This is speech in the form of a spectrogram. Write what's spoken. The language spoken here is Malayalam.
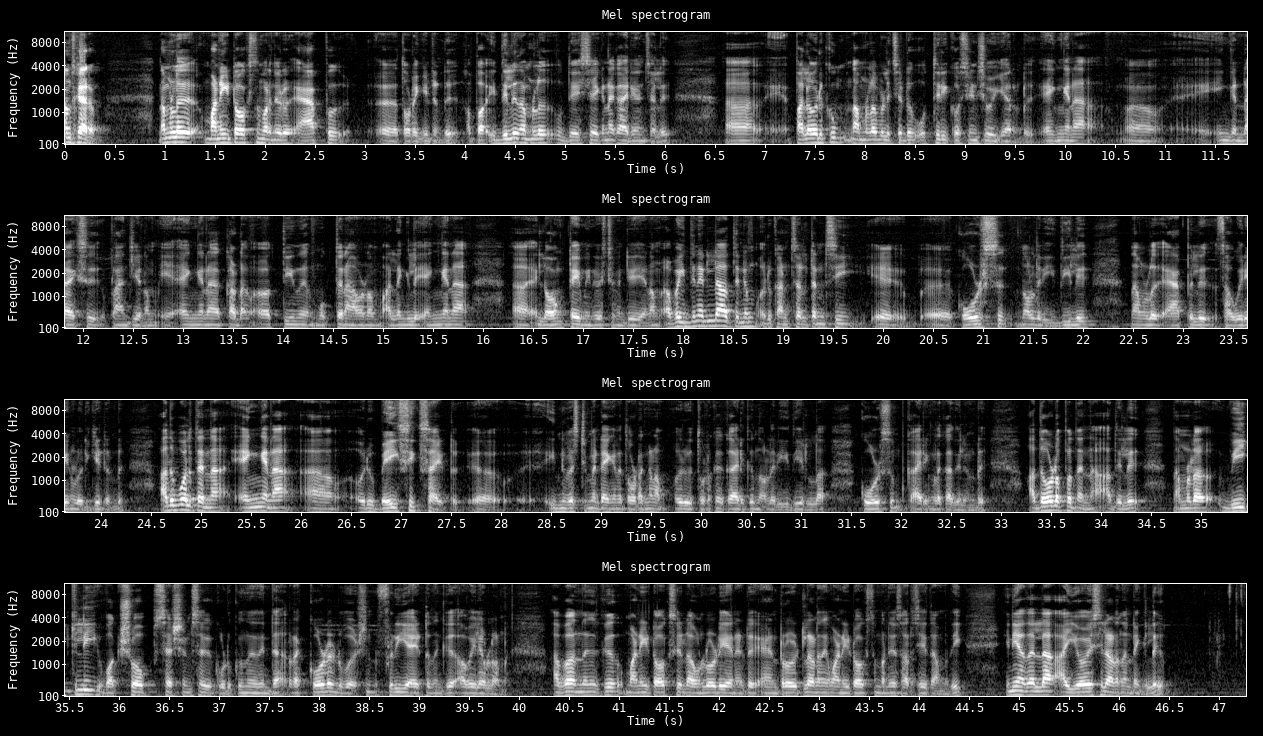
നമസ്കാരം. നമ്മൾ മണി ടോക്സ് എന്ന് പറഞ്ഞൊരു ആപ്പ് തുടങ്ങിയിട്ടുണ്ട്. അപ്പോൾ ഇതിൽ നമ്മൾ ഉദ്ദേശിച്ചേക്കുന്ന കാര്യം വെച്ചാൽ പലർക്കും നമ്മളെ വിളിച്ചിട്ട് ഒത്തിരി ക്വസ്റ്റ്യൻസ് ചോദിക്കാറുണ്ട്. എങ്ങനെ ഇൻകം ടാക്സ് പ്ലാൻ ചെയ്യണം? എങ്ങനെ കട ഒത്തിന്ന് മുക്തനാവണം? അല്ലെങ്കിൽ എങ്ങനെ ലോങ് ടൈം ഇൻവെസ്റ്റ്മെന്റ് ചെയ്യണം. അപ്പോൾ ഇതിനെല്ലാത്തിനും ഒരു കൺസൾട്ടൻസി കോഴ്സ് എന്നുള്ള രീതിയിൽ നമ്മൾ ആപ്പിൽ സൗകര്യങ്ങൾ ഒരുക്കിയിട്ടുണ്ട്. അതുപോലെ തന്നെ എങ്ങനെ ഒരു ബേസിക്സ് ആയിട്ട് ഇൻവെസ്റ്റ്മെന്റ് എങ്ങനെ തുടങ്ങണം ഒരു തുടക്കക്കാർക്ക് എന്നുള്ള രീതിയിലുള്ള കോഴ്സും കാര്യങ്ങളൊക്കെ അതിലുണ്ട്. അതോടൊപ്പം തന്നെ അതിൽ നമ്മുടെ വീക്ക്ലി വർക്ക്ഷോപ്പ് സെഷൻസ് ഒക്കെ കൊടുക്കുന്നതിന്റെ റെക്കോർഡഡ് വേർഷൻ ഫ്രീ ആയിട്ട് നിങ്ങൾക്ക് അവൈലബിൾ ആണ്. അപ്പോൾ നിങ്ങൾക്ക് മണി ടോക്സ് ഡൗൺലോഡ് ചെയ്യാനായിട്ട് ആൻഡ്രോയിഡിലാണെങ്കിൽ മണി ടോക്സ് എന്ന് പറഞ്ഞ് സെർച്ച് ചെയ്താൽ മതി. ഇനി അതല്ല ഐ ഒ എസിലാണെന്നുണ്ടെങ്കിൽ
